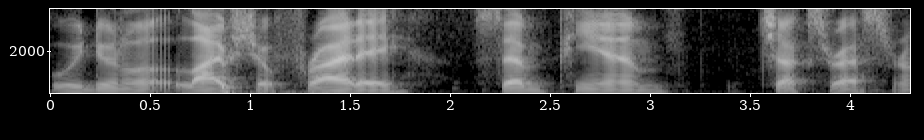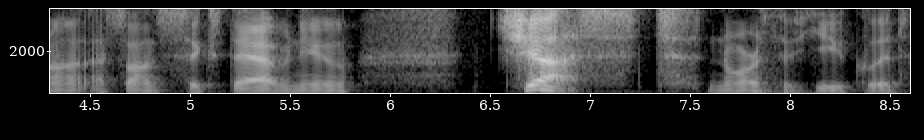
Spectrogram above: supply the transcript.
we're doing a live show Friday, 7 p.m. Chuck's Restaurant. That's on 6th Avenue, just north of Euclid,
